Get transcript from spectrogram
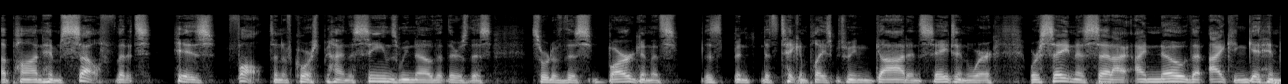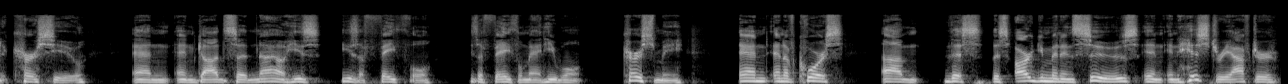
upon himself, that it's his fault. And of course, behind the scenes, we know that there's this sort of this bargain that's that's been that's taken place between God and Satan, where where Satan has said, I, I know that I can get him to curse you. And and God said, No, he's he's a faithful, he's a faithful man. He won't curse me. And and of course, um, this this argument ensues in in history after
